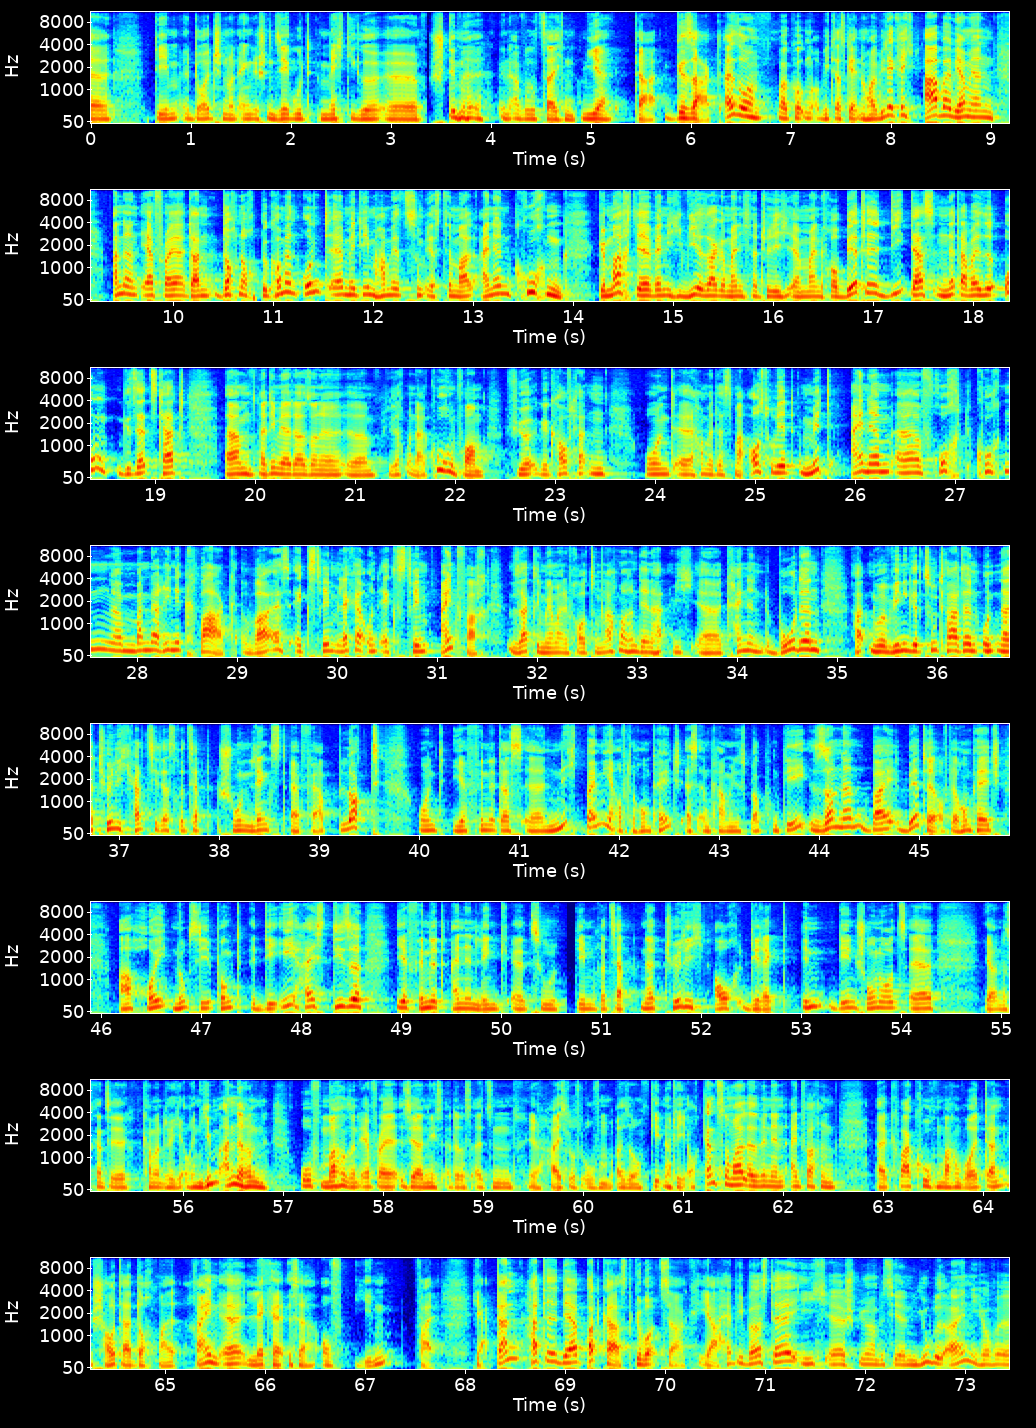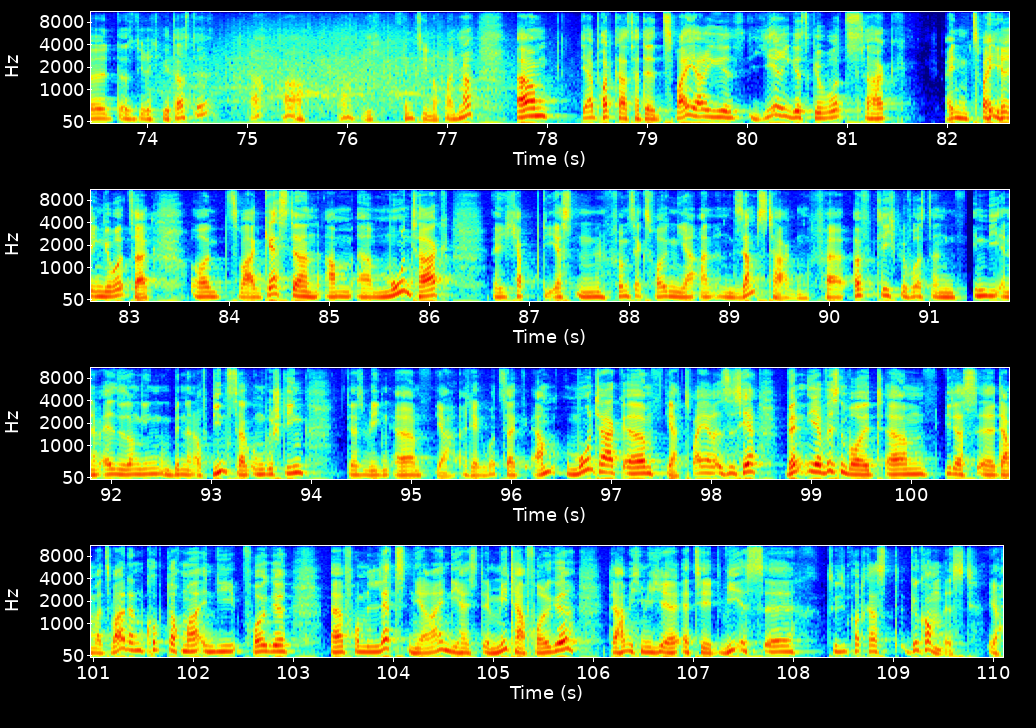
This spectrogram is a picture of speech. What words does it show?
dem Deutschen und Englischen sehr gut mächtige Stimme in Anführungszeichen mir da gesagt. Also mal gucken, ob ich das Geld nochmal wiederkriege. Aber wir haben ja einen anderen Airfryer dann doch noch bekommen und äh, mit dem haben wir jetzt zum ersten Mal einen Kuchen gemacht. Äh, wenn ich wir sage, meine ich natürlich äh, meine Frau Birte, die das netterweise umgesetzt hat, ähm, nachdem wir da so eine, äh, wie sagt man da, Kuchenform für gekauft hatten und äh, haben wir das mal ausprobiert mit einem äh, Fruchtkuchen äh, Mandarine Quark. War es extrem lecker und extrem einfach, sagte mir meine Frau zum Nachmachen, denn hat mich äh, keinen Boden, hat nur wenige Zutaten und natürlich hat sie das Rezept schon längst äh, verblockt. Und ihr findet das äh, nicht bei mir auf der Homepage smk-blog.de, sondern bei Birte auf der Homepage ahoynupsi.de heißt diese. Ihr findet einen Link äh, zu dem Rezept natürlich auch direkt in den Shownotes. Äh, ja, und das Ganze kann man natürlich auch in jedem anderen Ofen machen. So ein Airfryer ist ja nichts anderes als ein ja, Heißluftofen. Also geht natürlich auch ganz normal. Also wenn ihr einen einfachen äh, Quarkkuchen machen wollt, dann schaut da doch mal rein. Äh, lecker ist er auf jeden Fall. Ja, dann hatte der Podcast Geburtstag. Ja, Happy Birthday. Ich äh, spiele mal ein bisschen Jubel ein. Ich hoffe, das ist die richtige Taste. Ja, ah, ich finde sie noch manchmal. Ähm, der Podcast hatte zweijähriges jähriges Geburtstag einen zweijährigen Geburtstag. Und zwar gestern am äh, Montag. Ich habe die ersten fünf, sechs Folgen ja an Samstagen veröffentlicht, bevor es dann in die NFL-Saison ging und bin dann auf Dienstag umgestiegen. Deswegen, äh, ja, der Geburtstag am Montag, äh, ja, zwei Jahre ist es her. Wenn ihr wissen wollt, ähm, wie das äh, damals war, dann guckt doch mal in die Folge äh, vom letzten Jahr rein, die heißt äh, Meta-Folge. Da habe ich nämlich äh, erzählt, wie es zu diesem Podcast gekommen ist. Ja,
